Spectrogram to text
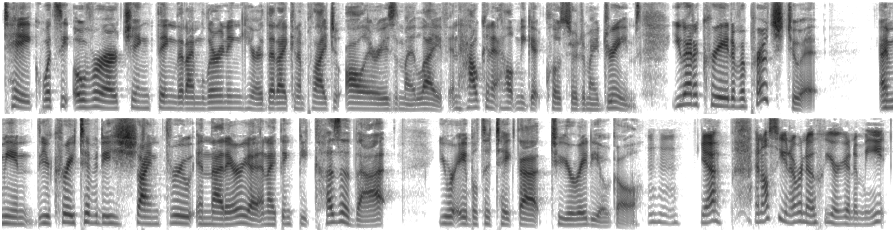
take? What's the overarching thing that I'm learning here that I can apply to all areas of my life and how can it help me get closer to my dreams? You had a creative approach to it. I mean, your creativity shined through in that area and I think because of that, you were able to take that to your radio goal. Mm-hmm. Yeah. And also, you never know who you're going to meet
